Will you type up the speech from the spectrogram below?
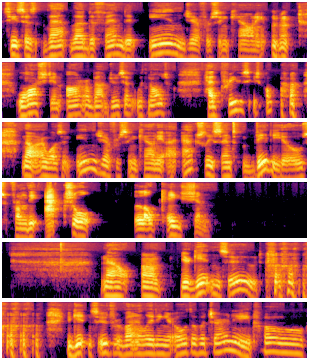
See, it says that the defendant in Jefferson County, Washington, on or about June 7th, with knowledge had previously. Oh, now I wasn't in Jefferson County. I actually sent videos from the actual location. Now, um, you're getting sued. You're getting sued for violating your oath of attorney. Oh,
